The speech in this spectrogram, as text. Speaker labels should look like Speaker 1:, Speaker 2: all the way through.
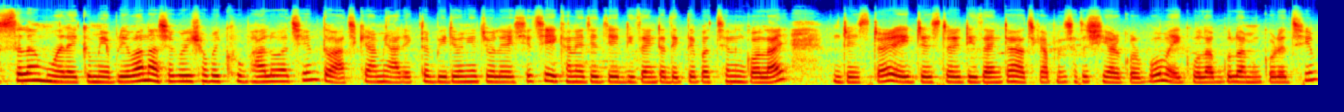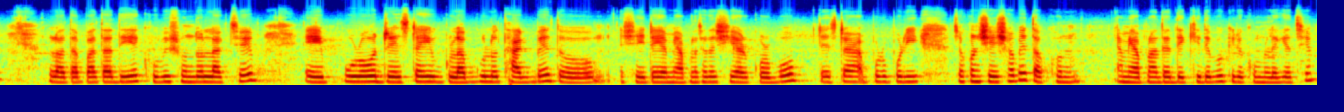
Speaker 1: আসসালামু আলাইকুম এভরিওয়ান, আশা করি সবাই খুব ভালো আছেন। তো আজকে আমি আরেকটা ভিডিও নিয়ে চলে এসেছি। এখানে যে যে ডিজাইনটা দেখতে পাচ্ছেন গলায়, ড্রেসটার, এই ড্রেসটার ডিজাইনটা আজকে আপনাদের সাথে শেয়ার করব। এই গোলাপগুলো আমি করেছি, লতা পাতা দিয়ে, খুবই সুন্দর লাগছে। এই পুরো ড্রেসটাই গোলাপগুলো থাকবে, তো সেইটাই আমি আপনার সাথে শেয়ার করব। ড্রেসটা পুরোপুরি যখন শেষ হবে, তখন আমি আপনাদের দেখিয়ে দেবো কীরকম লেগেছে।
